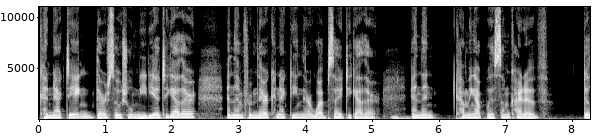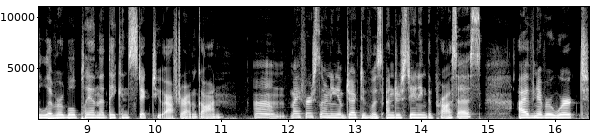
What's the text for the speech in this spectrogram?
connecting their social media together and then from there connecting their website together mm-hmm. and then coming up with some kind of deliverable plan that they can stick to after I'm gone. Um, my first learning objective was understanding the process. I've never worked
